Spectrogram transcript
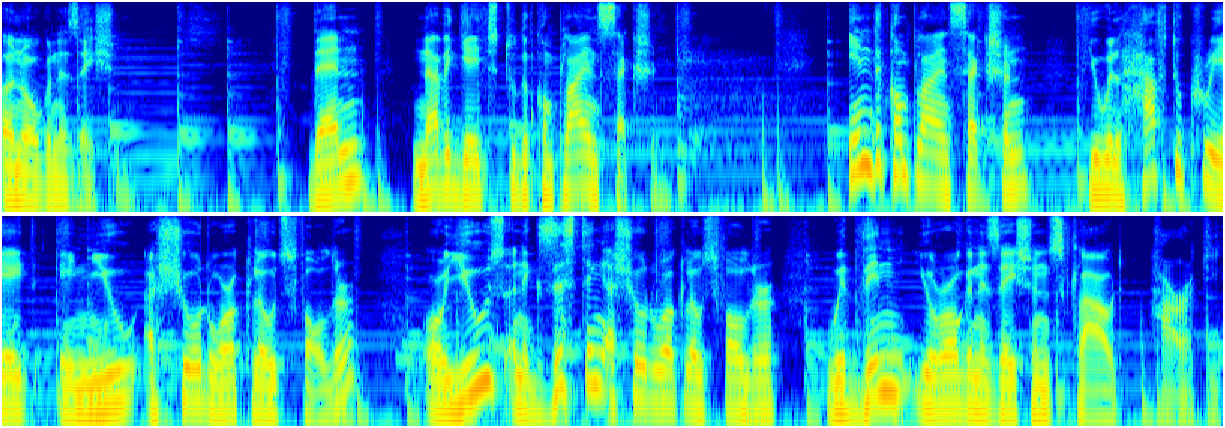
an organization. Then navigate to the compliance section. In the compliance section, you will have to create a new Assured Workloads folder or use an existing Assured Workloads folder within your organization's cloud hierarchy.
